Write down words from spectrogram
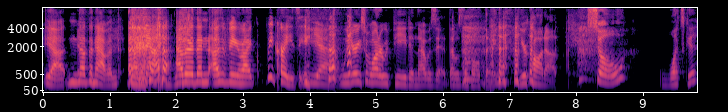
Yeah. Nothing happened. Nothing happened. Other than us being like, we crazy. yeah, we drank some water, we peed, and that was it. That was the whole thing. You're caught up. So, what's good?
